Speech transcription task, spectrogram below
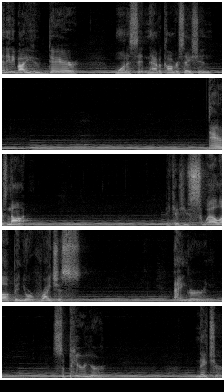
And anybody who dare want to sit and have a conversation dares not because you swell up in your righteous anger and superior nature.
